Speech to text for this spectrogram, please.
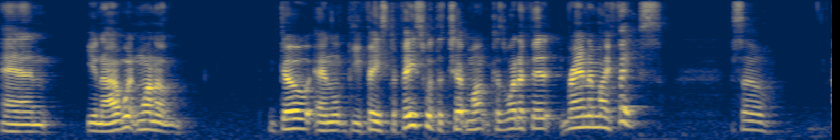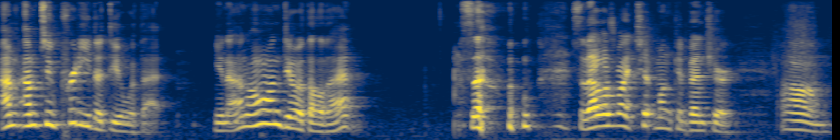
and you know I wouldn't want to go and be face to face with the chipmunk because what if it ran in my face? So I'm I'm too pretty to deal with that. You know, I don't want to deal with all that. So so that was my chipmunk adventure. Um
